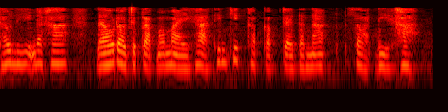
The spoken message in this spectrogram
เท่านี้นะคะ แล้วเราจะกลับมาใหม่ค่ะ ทิ้งคิดขับกับใจตนะ สวัสดีค่ะ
